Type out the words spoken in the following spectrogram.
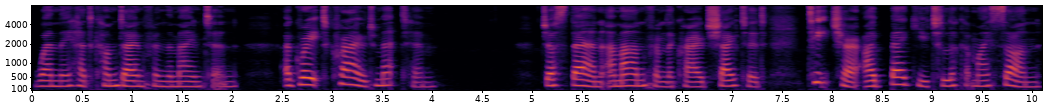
when they had come down from the mountain, a great crowd met him. Just then a man from the crowd shouted, Teacher, I beg you to look at my son.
